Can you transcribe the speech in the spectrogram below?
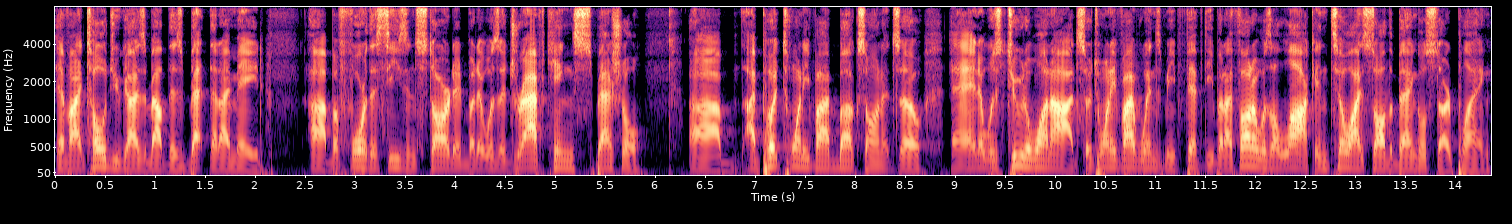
if I told you guys about this bet that I made uh, before the season started, but it was a DraftKings special uh, I put 25 bucks on it. So, and it was two to one odds. So 25 wins me 50, but I thought it was a lock until I saw the Bengals start playing.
